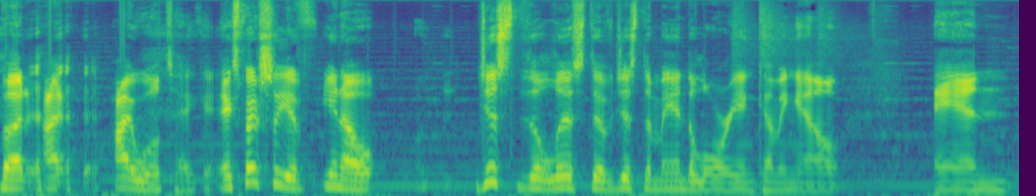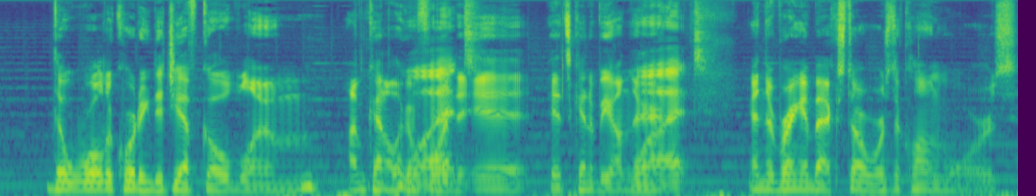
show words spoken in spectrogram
but I I will take it, especially if you know just the list of just the Mandalorian coming out. and the world according to Jeff Goldblum. I'm kind of looking forward to it. It's going to be on there, What? and they're bringing back Star Wars: The Clone Wars.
